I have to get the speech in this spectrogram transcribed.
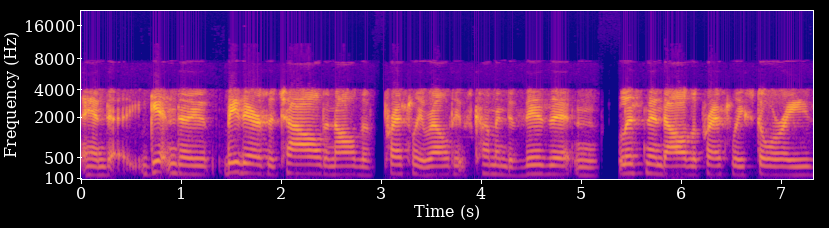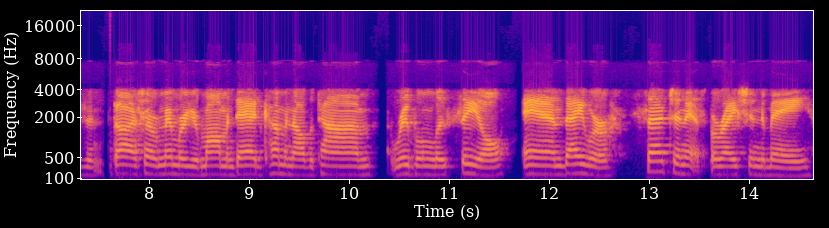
and uh, getting to be there as a child, and all the Presley relatives coming to visit, and listening to all the Presley stories. And gosh, I remember your mom and dad coming all the time, Rubel and Lucille, and they were such an inspiration to me.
